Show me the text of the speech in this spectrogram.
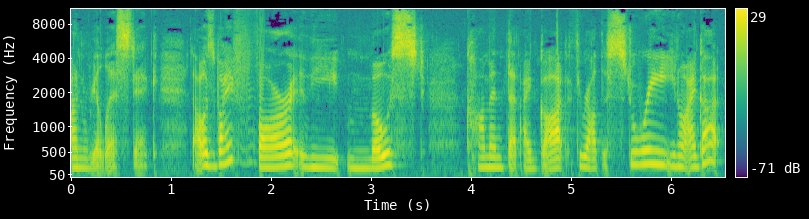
unrealistic. That was by far the most comment that I got throughout the story. You know, I got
